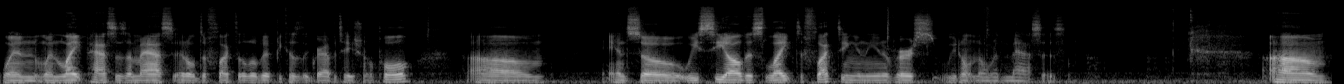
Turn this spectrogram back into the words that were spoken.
when when light passes a mass, it'll deflect a little bit because of the gravitational pull. Um, and so we see all this light deflecting in the universe. We don't know where the mass is. Um,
